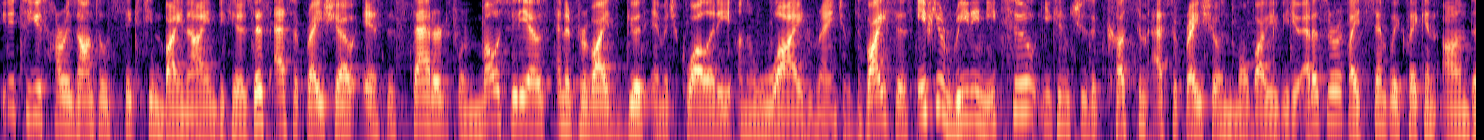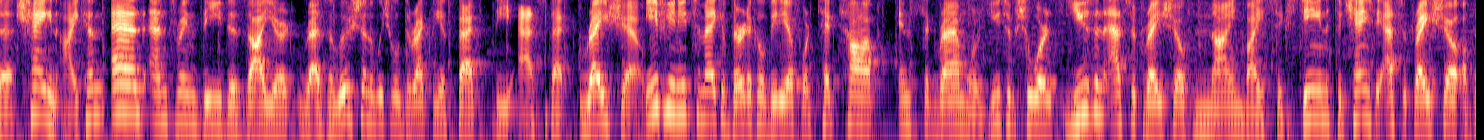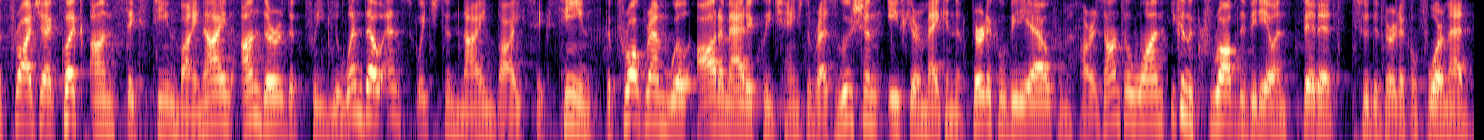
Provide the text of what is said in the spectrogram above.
you need to use horizontal 16 by 9 because this aspect ratio is the standard for most videos and it provides good image quality on a wide range of devices. If you really need to, you can choose a custom aspect ratio in Movavi Video Editor by simply clicking on the chain icon and entering the desired resolution, which will directly affect the aspect ratio. If you need to make a vertical video for TikTok, Instagram, or YouTube Shorts, use an aspect ratio of 9 by 16. To change the aspect ratio of the project, click on 16 by 9 under the preview window and switch to 9 by 16. The program will automatically change the resolution. If you're making a vertical video from a horizontal one, you can crop the video and fit it to the vertical format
